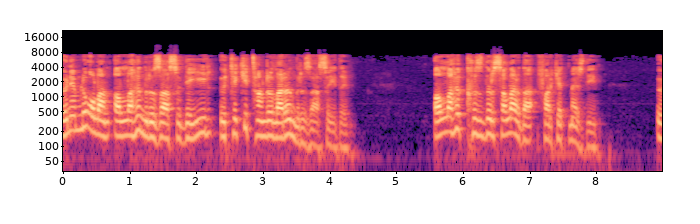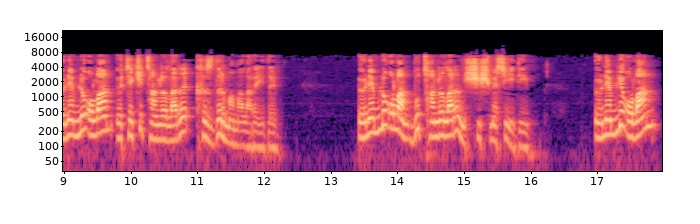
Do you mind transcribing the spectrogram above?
Önemli olan Allah'ın rızası değil, öteki tanrıların rızasıydı. Allah'ı kızdırsalar da fark etmezdi. Önemli olan öteki tanrıları kızdırmamalarıydı. Önemli olan bu tanrıların şişmesiydi. Önemli olan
